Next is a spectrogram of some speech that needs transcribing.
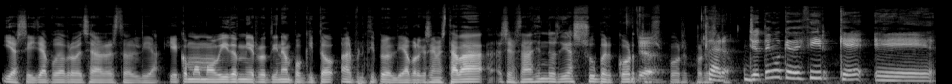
Y así ya puedo aprovechar el resto del día. Y he como movido mi rutina un poquito al principio del día porque se me estaba se me estaban haciendo dos días súper cortos por, por Claro, esto. yo tengo que decir que eh,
